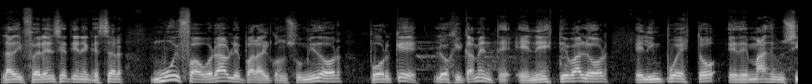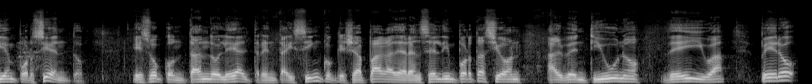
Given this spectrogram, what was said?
la diferencia tiene que ser muy favorable para el consumidor porque, lógicamente, en este valor el impuesto es de más de un 100%. Eso contándole al 35 que ya paga de arancel de importación, al 21 de IVA, pero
